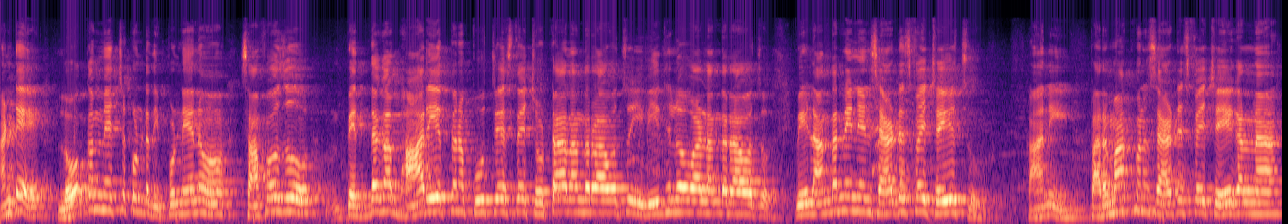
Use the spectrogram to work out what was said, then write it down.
అంటే లోకం మెచ్చుకుంటుంది. ఇప్పుడు నేను సపోజు పెద్దగా భారీ ఎత్తున పూజ చేస్తే చుట్టాలందరూ రావచ్చు ఈ వీధిలో వాళ్ళందరూ రావచ్చు. వీళ్ళందరినీ నేను సాటిస్ఫై చేయొచ్చు. కానీ పరమాత్మను సాటిస్ఫై చేయగలనా?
